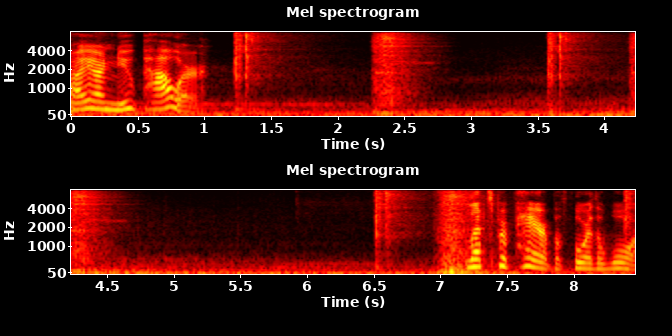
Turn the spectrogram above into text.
Try our new power. Let's prepare before the war.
